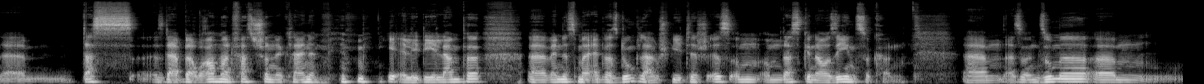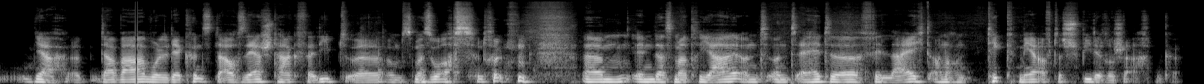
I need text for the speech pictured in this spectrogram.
äh, das, also da, braucht man fast schon eine kleine LED-Lampe, äh, wenn es mal etwas dunkler am Spieltisch ist, um, um das genau sehen zu können. Ähm, also in Summe, ähm, ja, da war wohl der Künstler auch sehr stark verliebt, äh, um es mal so auszudrücken, ähm, in das Material und, und er hätte vielleicht auch noch einen Tick mehr auf das Spielerische achten können.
